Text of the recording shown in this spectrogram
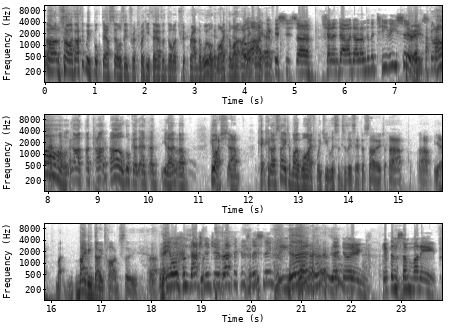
uh, so I, I, think we've booked ourselves in for a twenty thousand dollar trip around the world, Michael. I, well, I, I think this is uh, Shenandoah done under the TV series. oh, uh, uh, oh, look, you know, gosh. Um, can, can, I say to my wife when she listens to this episode, uh, uh, yeah, maybe no time soon. Uh, Anyone from National Geographic who's listening? These yeah, yeah, yeah, they're doing. Give them some money.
